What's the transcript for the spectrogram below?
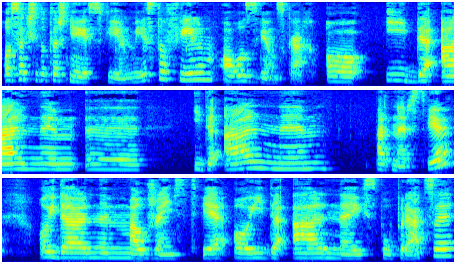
O seksie to też nie jest film. Jest to film o związkach, o idealnym, yy, idealnym partnerstwie, o idealnym małżeństwie, o idealnej współpracy,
